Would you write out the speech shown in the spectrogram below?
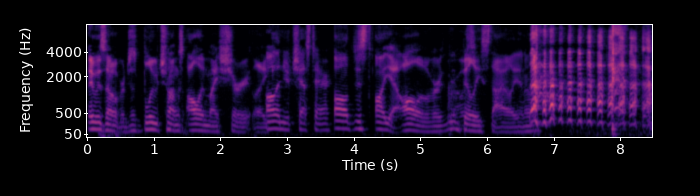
It was over. Just blue chunks all in my shirt, like all in your chest hair. all just oh yeah, all over Billy style, you know.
